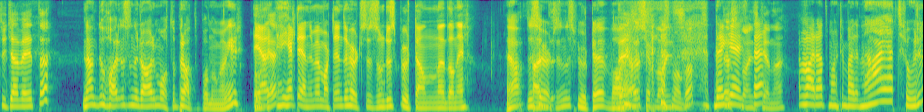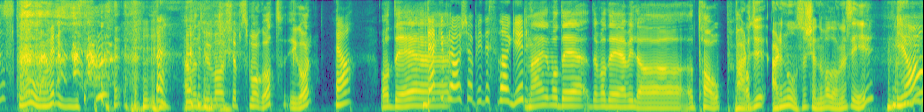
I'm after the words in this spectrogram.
Tror ikke jeg vet det. Nei, Du har en sånn rar måte å prate på noen ganger. Jeg er helt enig med Martin. Det hørtes ut som du spurte han, Daniel. Ja, Du Nei, hørtes ut som du spurte hva det jeg har kjøpt smågodt. Det gøyeste var at Martin bare Nei, jeg tror hun sto over isen. Ja, men hun var kjøpt smågodt i går. Ja, Og det Det er ikke bra å kjøpe i disse dager. Nei, det var det, det var det jeg ville ta opp. Hva er, det du, er det noen som skjønner hva Daniel sier? Ja,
